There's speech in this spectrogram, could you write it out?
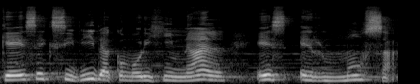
que es exhibida como original es hermosa,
